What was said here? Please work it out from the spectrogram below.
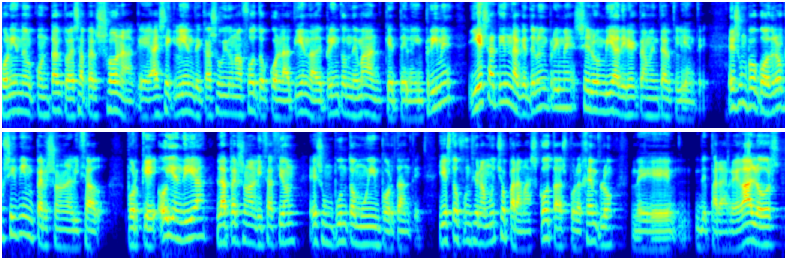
poniendo en contacto a esa persona, que, a ese cliente que ha subido una foto con la tienda de print on demand que te la imprime y esa tienda que te lo imprime se lo envía directamente al cliente. Es un poco dropshipping personalizado. Porque hoy en día la personalización es un punto muy importante. Y esto funciona mucho para mascotas, por ejemplo, para regalos,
